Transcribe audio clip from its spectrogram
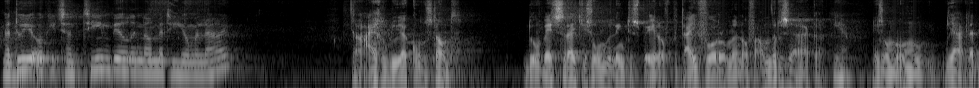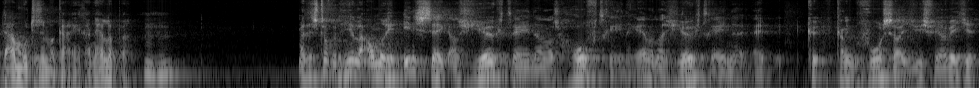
maar doe je ook iets aan teambuilding dan met die jongelui? Nou, eigenlijk doe je dat constant. Door wedstrijdjes onderling te spelen of partijvormen of andere zaken. Ja. Dus om, om, ja, da- daar moeten ze elkaar in gaan helpen. Mhm. Maar het is toch een hele andere insteek als jeugdtrainer dan als hoofdtrainer. Hè? Want als jeugdtrainer heb- kan ik me voorstellen, je zoiets van, ja, weet je,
